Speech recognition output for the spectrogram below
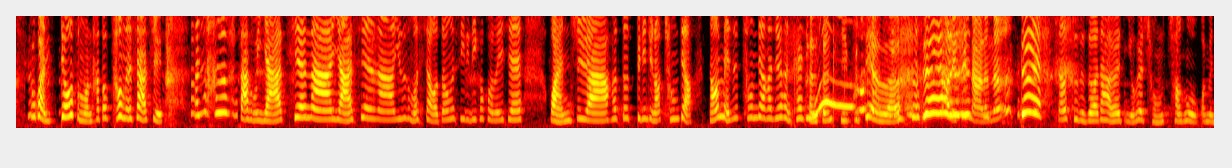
不管丢什么他都冲得下去。他就他就把什么牙签啊、牙线啊，又是什么小东西、里里扣扣的一些玩具啊，他都丢进去，然后冲掉。然后每次冲掉，他觉得很开心，很神奇，不见了。对到底 去哪了呢？然后除此之外，他还会也会从窗户外面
